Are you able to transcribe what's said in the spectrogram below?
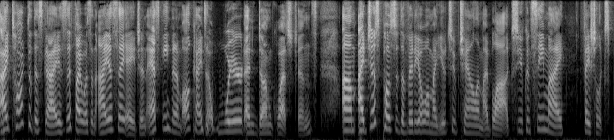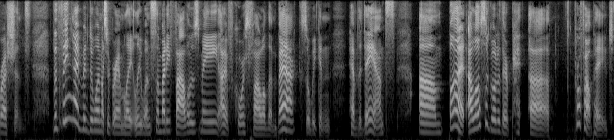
I talked to this guy as if I was an ISA agent, asking him all kinds of weird and dumb questions. Um, I just posted the video on my YouTube channel and my blog, so you can see my facial expressions. The thing I've been doing on Instagram lately, when somebody follows me, I of course follow them back so we can have the dance. Um, but I'll also go to their uh, profile page.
